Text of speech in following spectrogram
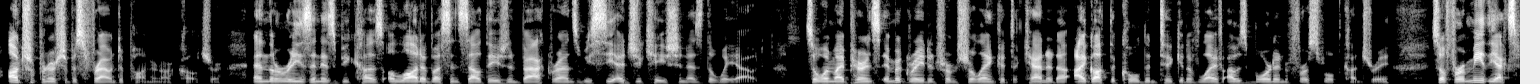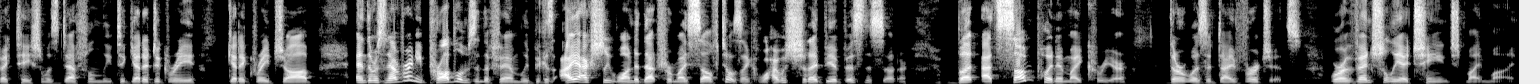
Entrepreneurship is frowned upon in our culture, and the reason is because a lot of us in South Asian backgrounds we see education as the way out. So when my parents immigrated from Sri Lanka to Canada, I got the golden ticket of life. I was born in a first world country. So for me, the expectation was definitely to get a degree, get a great job. And there was never any problems in the family because I actually wanted that for myself too. I was like, why should I be a business owner? But at some point in my career, there was a divergence where eventually I changed my mind.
